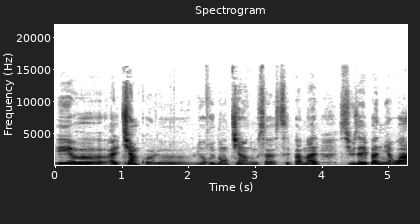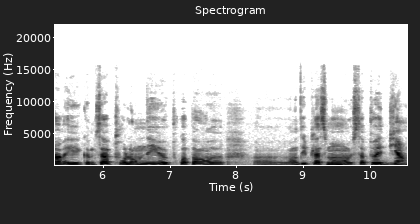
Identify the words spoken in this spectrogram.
et euh, elle tient quoi, le, ruban tient donc ça c'est pas mal. Si vous n'avez pas de miroir et comme ça pour l'emmener euh, pourquoi pas en, euh, déplacement ça peut être bien.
